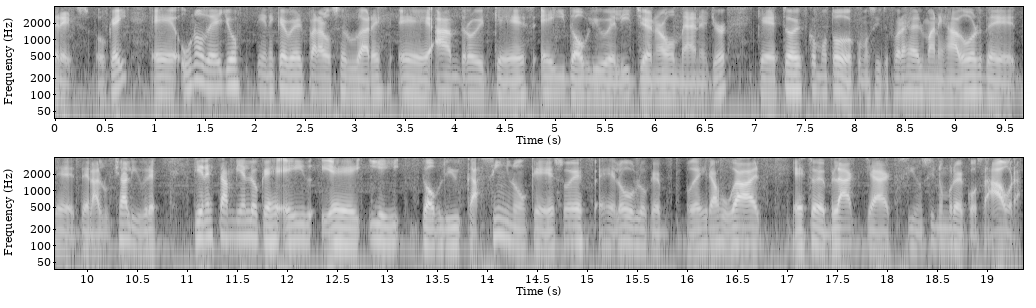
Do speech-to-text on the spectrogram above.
tres, ¿ok? Eh, uno de ellos tiene que ver para los celulares eh, Android, que es AEW Elite General Manager, que esto es como todo, como si tú fueras el manejador de, la lucha libre. Tienes también lo que es AEW Casino, que eso es, lo que puedes ir a jugar, esto es Blackjack y un sinnúmero de cosas. Ahora,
